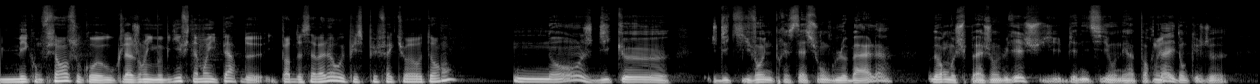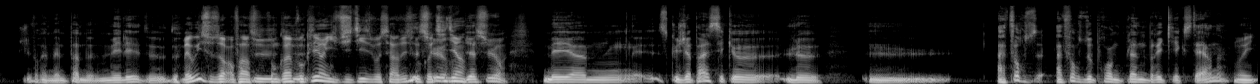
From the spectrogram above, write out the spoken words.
une méconfiance ou que, ou que l'agent immobilier, finalement, il perde, de, il perde de sa valeur ou il puisse plus facturer autant Non, je dis que je dis qu'il vend une prestation globale. D'abord, moi, je suis pas agent immobilier, je suis bien ici, on est un portail, oui. donc je je devrais même pas me mêler de. de mais oui, ce sont, enfin, du, sont quand même vos clients, ils utilisent vos services au sûr, quotidien. Bien sûr. Mais euh, ce que j'ai pas, c'est que le, le, à force, à force de prendre plein de briques externes, oui.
